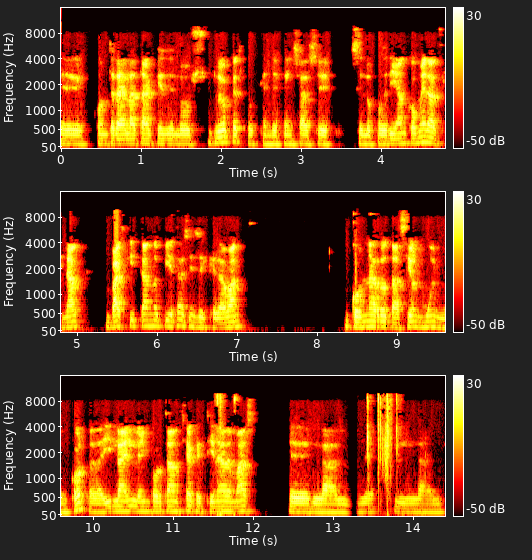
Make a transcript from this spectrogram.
eh, contra el ataque de los Rockets, porque en defensa se, se lo podrían comer. Al final vas quitando piezas y se quedaban con una rotación muy, muy corta. De ahí la, la importancia que tiene además eh, la, el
